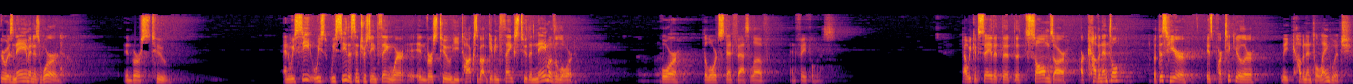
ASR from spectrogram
through his name and his word in verse 2. And we see, we, we see this interesting thing where in verse 2 he talks about giving thanks to the name of the Lord or the Lord's steadfast love and faithfulness. Now, we could say that the, the Psalms are, are covenantal, but this here is particularly covenantal language.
